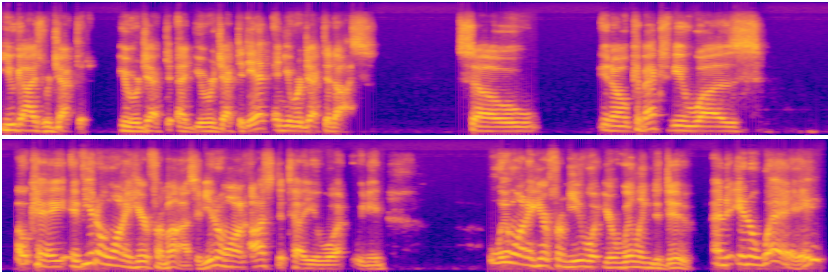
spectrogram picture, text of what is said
you guys rejected it. You rejected uh, you rejected it, and you rejected us. So, you know, Quebec's view was, okay, if you don't want to hear from us, if you don't want us to tell you what we need, we want to hear from you what you're willing to do. And in a way,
